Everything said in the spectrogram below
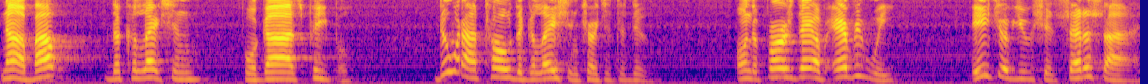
Now about the collection for God's people. Do what I told the Galatian churches to do. On the first day of every week, each of you should set aside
